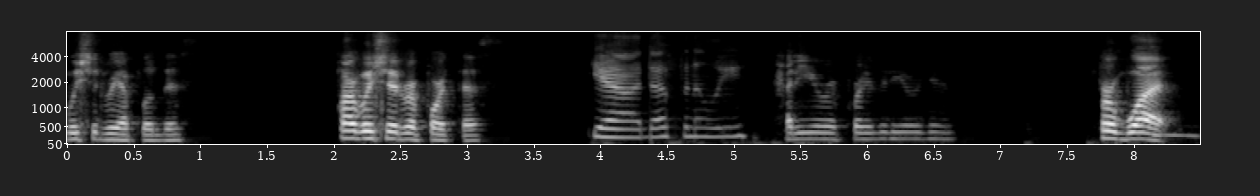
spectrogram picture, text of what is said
We should re-upload this. Or we should report this. Yeah, definitely. How do you report a video again? For what? Um,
